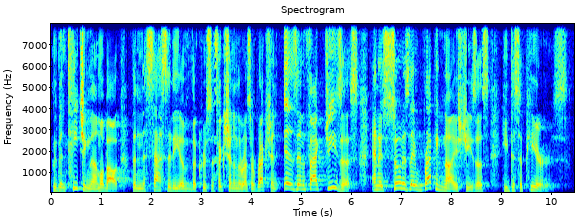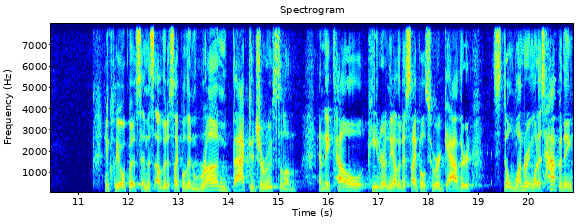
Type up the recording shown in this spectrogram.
who's been teaching them about the necessity of the crucifixion and the resurrection, is in fact Jesus. And as soon as they recognize Jesus, he disappears. And Cleopas and this other disciple then run back to Jerusalem and they tell Peter and the other disciples who are gathered still wondering what is happening,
